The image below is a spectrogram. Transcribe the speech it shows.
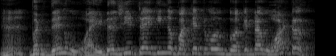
Eh? But then why does he taking a bucket, bucket of water?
